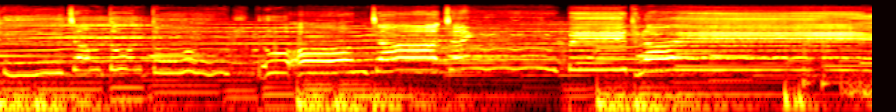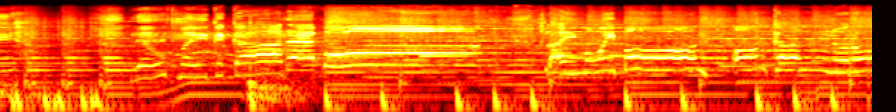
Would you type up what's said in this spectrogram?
ឈឺចាំទួនទួព្រោះអូនចាចេញពីថ្លៃលេខថ្មីកិច្ចការដែលបងថ្លៃមួយបនអូនកាន់រា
